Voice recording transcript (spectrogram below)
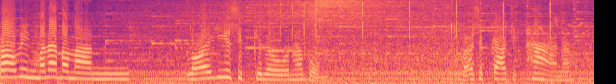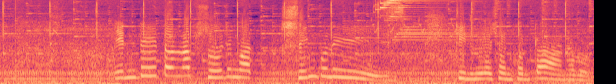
ก็วิ่งมาได้ประมาณร้อยยี่สิบกิโลนะผมร้อยสิบเก้าจุดห้านะยินดีต้อนรับสู่จังหวัดสิงห์บุรีกินวิรชนคนกล้านะผม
